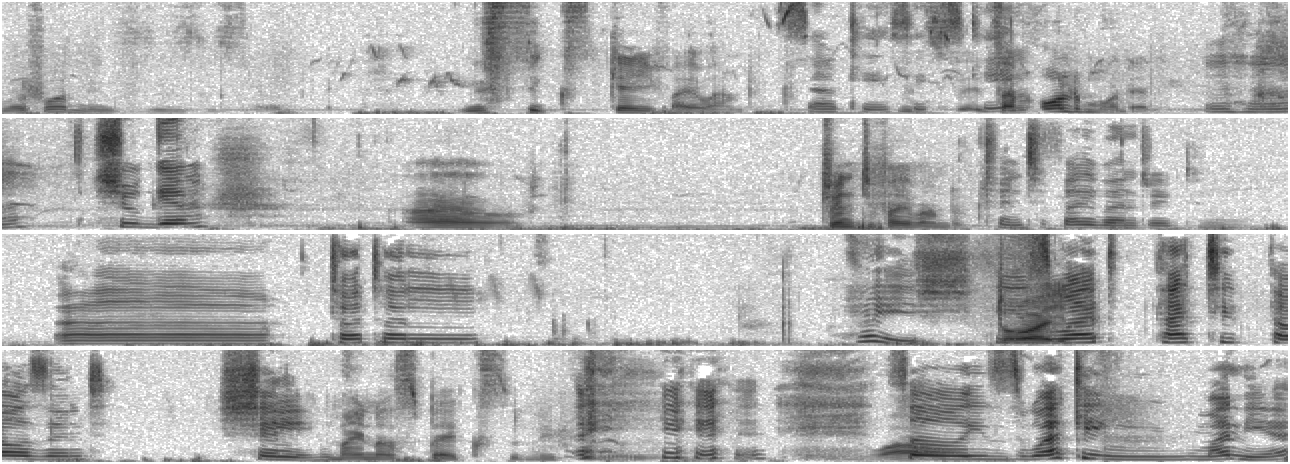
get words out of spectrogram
my phone is, is, is six k five hundred. So, okay 6k it's an old model. mm-hmm. shoe game? Uh, twenty five hundred. uh total hey he's Toy. what 30000 shillings Minus specs. wow. so he's working money eh?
